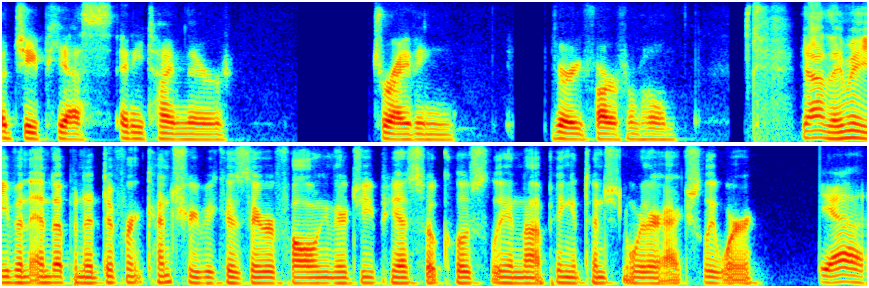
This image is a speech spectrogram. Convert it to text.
a GPS anytime they're driving very far from home. Yeah, they may even end up in a different country because they were following their GPS so closely and not paying attention where they actually were. Yeah,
